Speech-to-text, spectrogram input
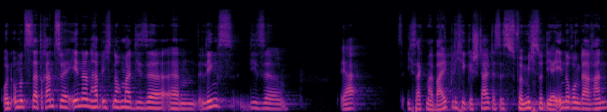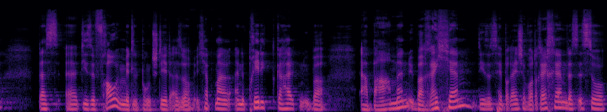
Und um uns daran zu erinnern, habe ich nochmal diese ähm, links, diese, ja, ich sag mal weibliche Gestalt. Das ist für mich so die Erinnerung daran, dass äh, diese Frau im Mittelpunkt steht. Also ich habe mal eine Predigt gehalten über Erbarmen, über Rechem, dieses hebräische Wort Rechem, das ist so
